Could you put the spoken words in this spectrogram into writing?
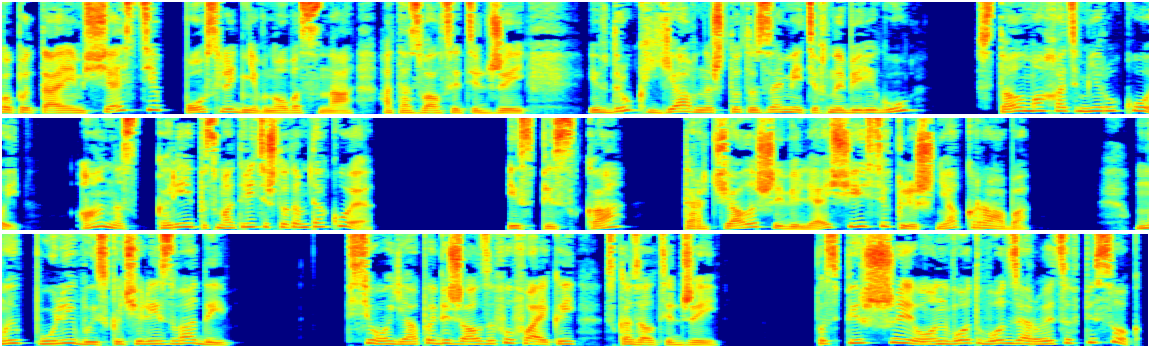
попытаем счастье после дневного сна», — отозвался Тиджей, и вдруг, явно что-то заметив на берегу, стал махать мне рукой — «Анна, скорее посмотрите, что там такое!» Из песка торчала шевелящаяся клешня краба. Мы пулей выскочили из воды. «Все, я побежал за фуфайкой», — сказал Ти-Джей. «Поспеши, он вот-вот зароется в песок».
